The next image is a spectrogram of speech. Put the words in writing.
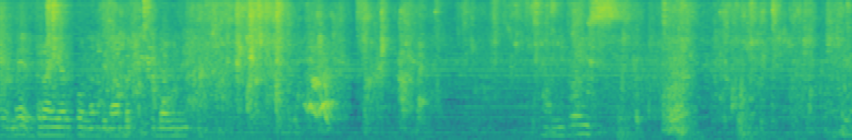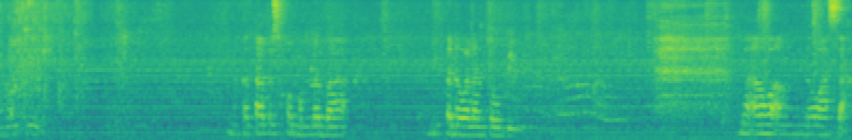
eh, may dryer ko na binabad ko sa downy ko. Ano guys. Nakatapos ako maglaba, hindi pa nawalan tubig. Naawa ang nawasa.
